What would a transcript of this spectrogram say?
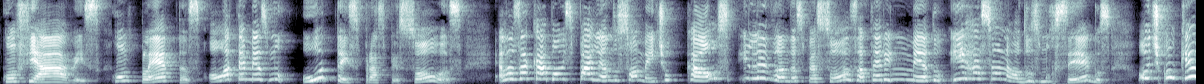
confiáveis, completas ou até mesmo úteis para as pessoas, elas acabam espalhando somente o caos e levando as pessoas a terem um medo irracional dos morcegos ou de qualquer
